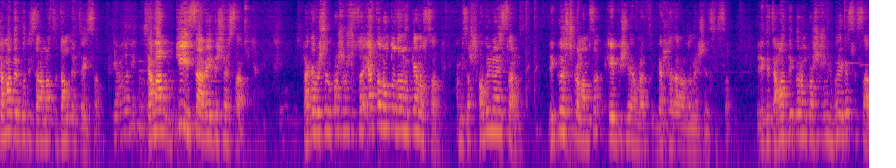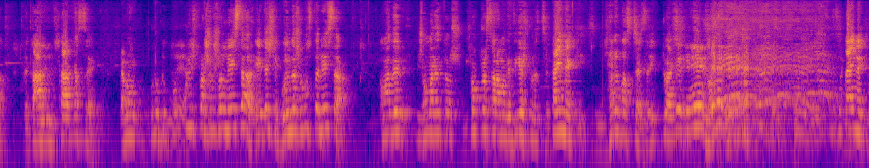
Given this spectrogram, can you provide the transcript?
জামাতের প্রতি স্যার আমরা জানতে চাই স্যার। জামাত কি স্যার এই দেশের স্যার? ঢাকা বিশ্ববিদ্যালয় প্রশাসন স্যার এত নতজন কেন স্যার? আমি স্যার সবিনয় স্যার। রিকোয়েস্ট করলাম স্যার এই বিষয়ে আমরা ব্যাখ্যা জানার জন্য এসেছি স্যার। এটা কি জামাতিকরণ প্রশাসন হয়ে গেছে স্যার? তার তার কাছে? এবং কোনো পুলিশ প্রশাসন নেই স্যার? এই দেশে গোয়েন্দা সংস্থা নেই স্যার? আমাদের সম্মানিত ডক্টর স্যার আমাকে জিজ্ঞেস করেছে তাই নাকি? সাড়ে পাঁচটায় স্যার একটু আগে। তাই নাকি?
